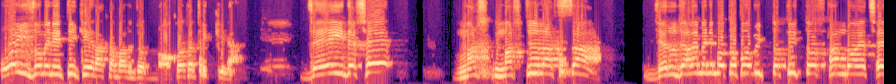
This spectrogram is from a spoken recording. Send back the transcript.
ওই জমিনে টিকিয়ে রাখাবার জন্য। কথা ঠিক কিনা? যেই দেশে মাস- মসজিদুল আকসা জেরুজালেমের মতো পবিত্র তীর্থস্থান রয়েছে,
